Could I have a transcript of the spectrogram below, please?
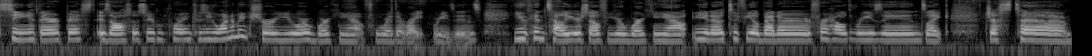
seeing a therapist is also super important because you want to make sure you are working out for the right reasons. You can tell yourself you're working out, you know, to feel better for health reasons, like just to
